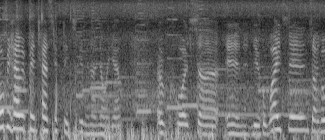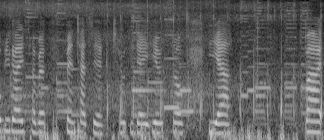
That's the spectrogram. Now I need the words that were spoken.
Hope you have a fantastic Thanksgiving. I know I am. Of course, uh, in New Horizons. I hope you guys have a fantastic Turkey Day here. So, yeah. But,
